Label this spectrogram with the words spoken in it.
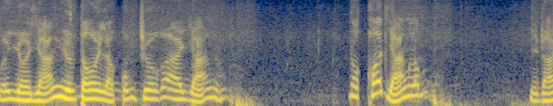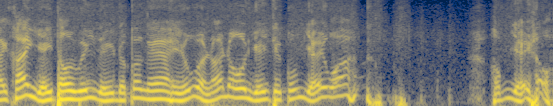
Bây giờ giảng như tôi là cũng chưa có ai giảng nữa. nó khó giảng lắm. Thì đại khái vậy thôi, quý vị đừng có nghe hiểu rồi nói đôi vậy thì cũng dễ quá. Không dễ đâu.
